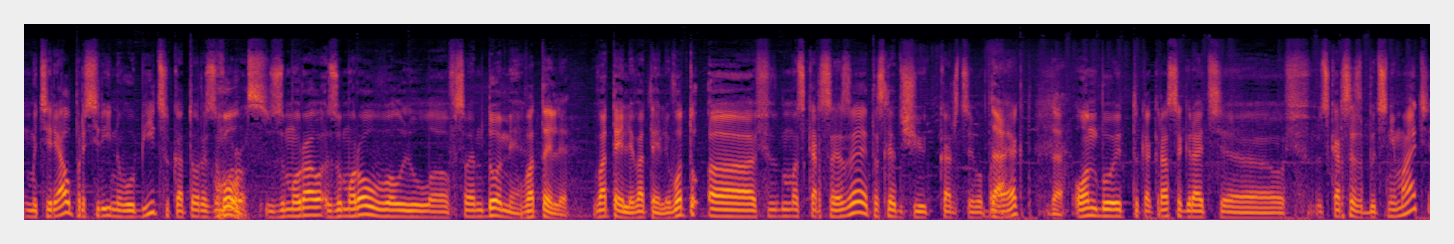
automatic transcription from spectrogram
материал про серийного убийцу, который Холмс. замура- замуровывал э, в своем доме. В отеле. В отеле, в отеле. Вот э, Скорсезе, это следующий, кажется, его Да, проект. да. Он будет как раз играть, э, Скорсезе будет снимать,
